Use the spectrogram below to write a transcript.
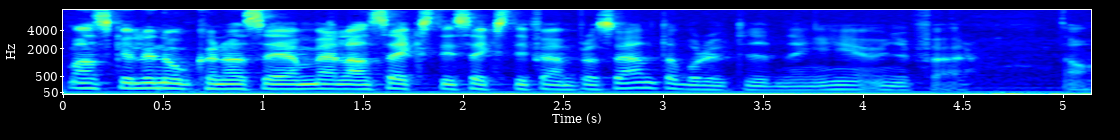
Man skulle nog kunna säga mellan 60-65% av vår utgivning är ungefär Ja,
